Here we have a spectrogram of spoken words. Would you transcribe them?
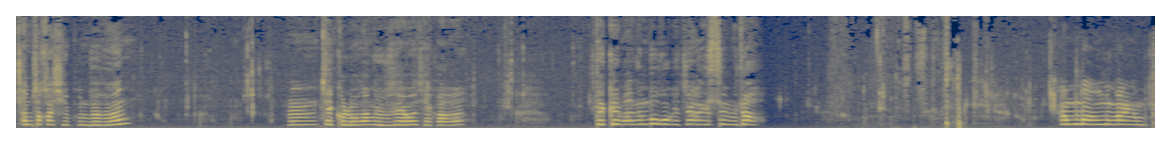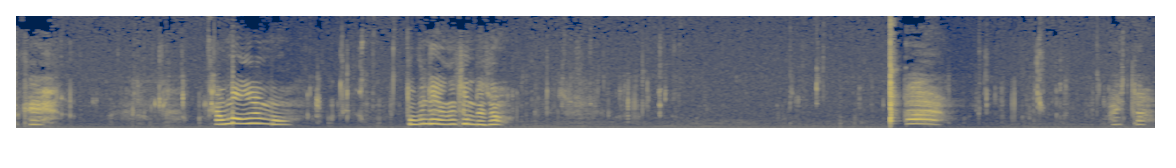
참석하실 분들은 음, 댓글로 남겨주세요. 제가 댓글 많은 보고 결정하겠습니다. 아무나 안 오는 거 아니면 어떡해. 아무나 안 오면 뭐, 또 혼자 양해치면 되죠. 아, 맛있다.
